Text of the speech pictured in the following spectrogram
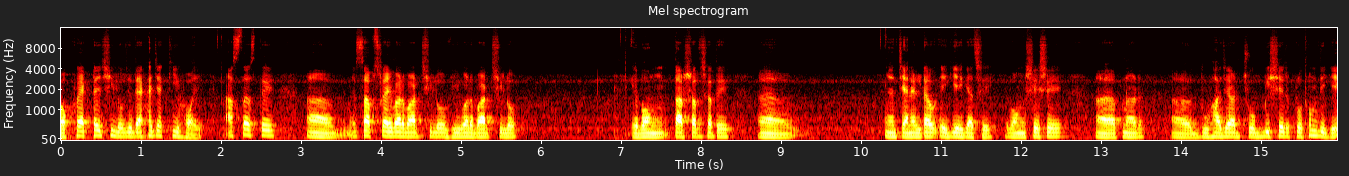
লক্ষ্য একটাই ছিল যে দেখা যাক কী হয়। আস্তে আস্তে সাবস্ক্রাইবার বাড়ছিল ভিউয়ার বাড়ছিল এবং তার সাথে সাথে চ্যানেলটাও এগিয়ে গেছে এবং শেষে আপনার দু হাজার চব্বিশের প্রথম দিকে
